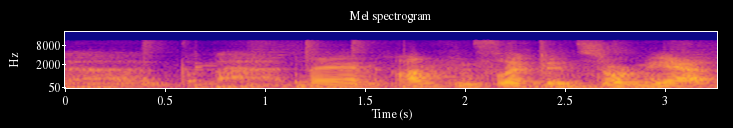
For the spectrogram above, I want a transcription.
uh, b- uh, man, I'm conflicted. Sort me out.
